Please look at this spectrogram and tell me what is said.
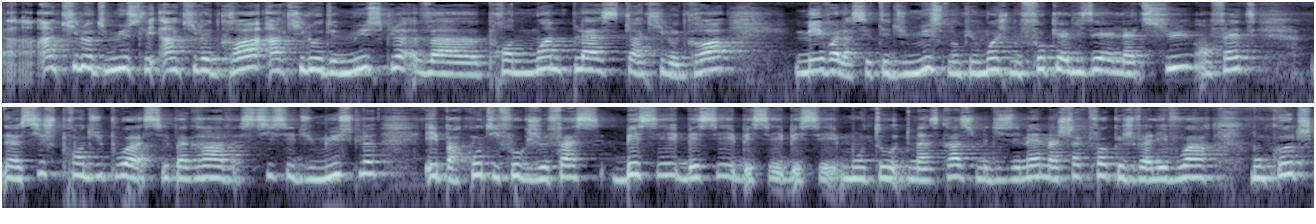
Un kilo de muscle et un kilo de gras, un kilo de muscle va prendre moins de place qu'un kilo de gras. Mais voilà, c'était du muscle, donc moi je me focalisais là-dessus. En fait, euh, si je prends du poids, c'est pas grave si c'est du muscle. Et par contre, il faut que je fasse baisser, baisser, baisser, baisser mon taux de masse grasse. Je me disais même à chaque fois que je vais aller voir mon coach,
